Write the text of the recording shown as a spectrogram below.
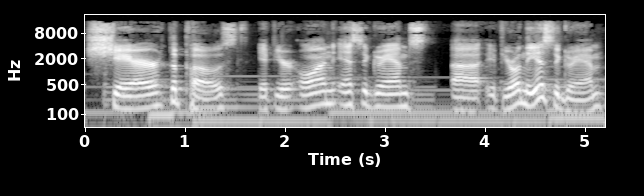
share the post. If you're on Instagram's, uh, if you're on the Instagram,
